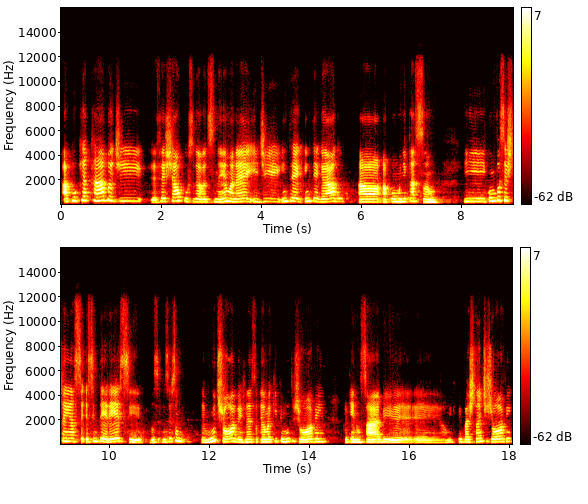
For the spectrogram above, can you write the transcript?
A PUC acaba de fechar o curso dela de cinema né, e de integrá-lo à, à comunicação. E como vocês têm esse interesse, vocês são é, muito jovens, né? é uma equipe muito jovem, para quem não sabe, é, é uma equipe bastante jovem,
